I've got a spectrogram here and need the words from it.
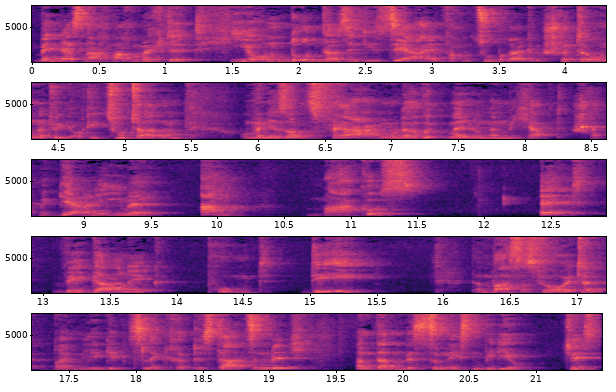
wenn ihr das nachmachen möchtet, hier unten drunter sind die sehr einfachen Zubereitungsschritte und natürlich auch die Zutaten. Und wenn ihr sonst Fragen oder Rückmeldungen an mich habt, schreibt mir gerne eine E-Mail an markus@ veganik.de. Dann war es das für heute. Bei mir gibt es leckere Pistazienmilch und dann bis zum nächsten Video. Tschüss!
